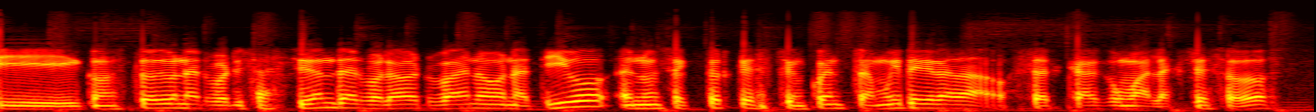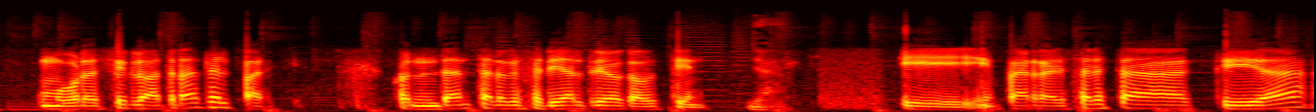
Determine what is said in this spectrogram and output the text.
y constó de una arborización de arbolado urbano nativo en un sector que se encuentra muy degradado, cerca como al acceso 2, como por decirlo, atrás del parque, conectante a lo que sería el río Cautín. Ya. Y para realizar esta actividad,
